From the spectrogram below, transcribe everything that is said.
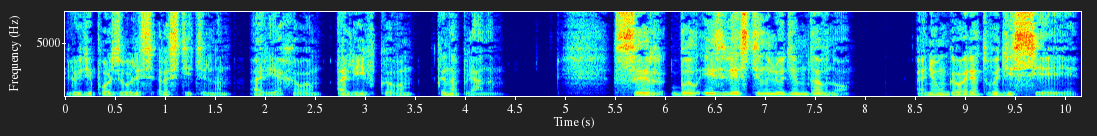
люди пользовались растительным, ореховым, оливковым, конопляным. Сыр был известен людям давно. О нем говорят в Одиссее,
